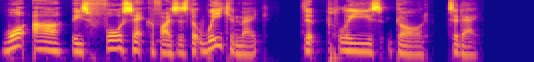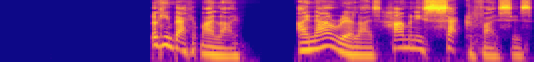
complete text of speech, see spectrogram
what are these four sacrifices that we can make that please God today? Looking back at my life, I now realize how many sacrifices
